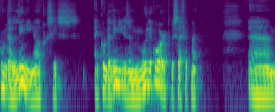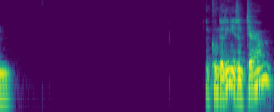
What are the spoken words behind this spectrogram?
Kundalini nou precies? En Kundalini is een moeilijk woord, besef ik me. Ehm, een Kundalini is een term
